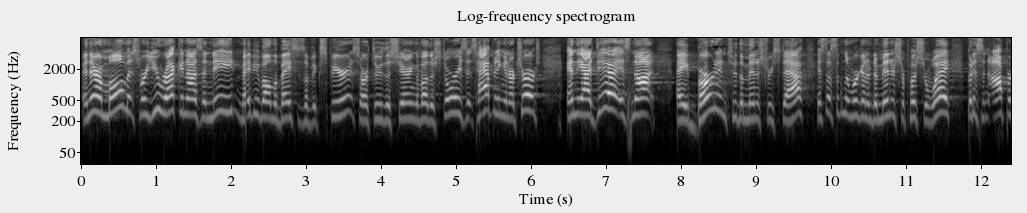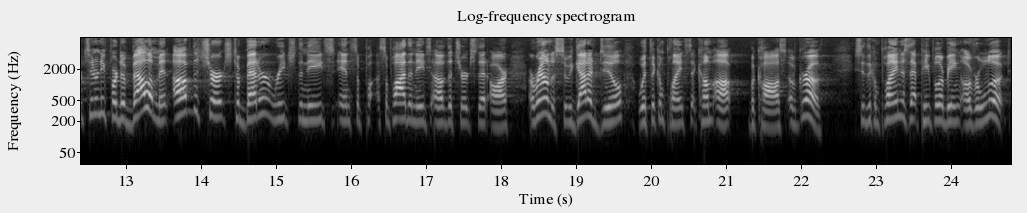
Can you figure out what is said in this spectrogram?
And there are moments where you recognize a need, maybe on the basis of experience or through the sharing of other stories that's happening in our church. And the idea is not a burden to the ministry staff. It's not something we're going to diminish or push away, but it's an opportunity for development of the church to better reach the needs and supply the needs of the church that are around us. So we got to deal with the complaints that come up because of growth. See, the complaint is that people are being overlooked.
